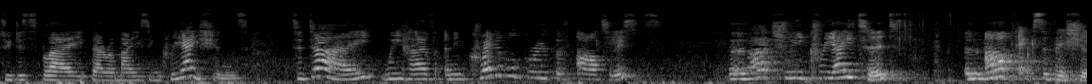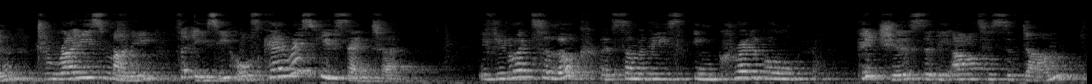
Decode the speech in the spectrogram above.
to display their amazing creations. Today we have an incredible group of artists that have actually created an art exhibition to raise money for Easy Horse Care Rescue Centre. If you'd like to look at some of these incredible pictures that the artists have done,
